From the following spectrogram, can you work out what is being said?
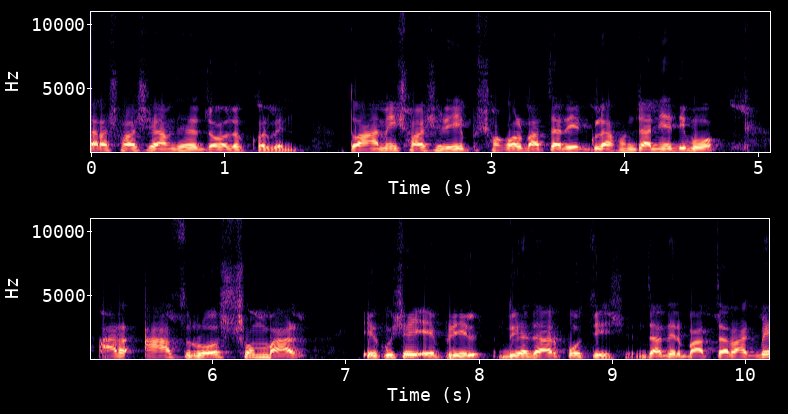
তারা সরাসরি আমাদের সাথে যোগাযোগ করবেন। তো আমি সরাসরি সকল বাচ্চার রেটগুলো এখন জানিয়ে দিব। আর আজ রোজ সোমবার, একুশে এপ্রিল দুই হাজার পঁচিশ, যাদের বাচ্চা লাগবে,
